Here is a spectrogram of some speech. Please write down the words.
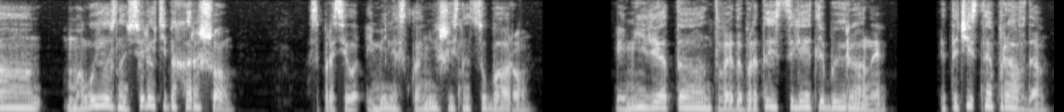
«А могу я узнать, все ли у тебя хорошо?» Спросила Эмилия, склонившись над Субару. «Эмилия Тан, твоя доброта исцеляет любые раны. Это чистая правда».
